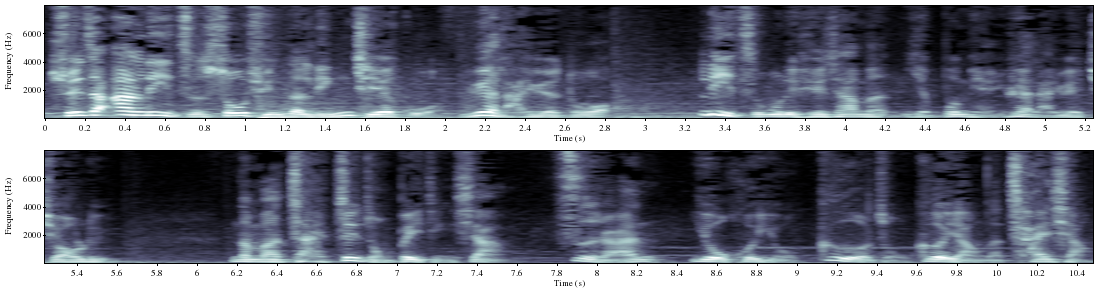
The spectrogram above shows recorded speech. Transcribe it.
随着暗粒子搜寻的零结果越来越多，粒子物理学家们也不免越来越焦虑。那么在这种背景下，自然又会有各种各样的猜想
